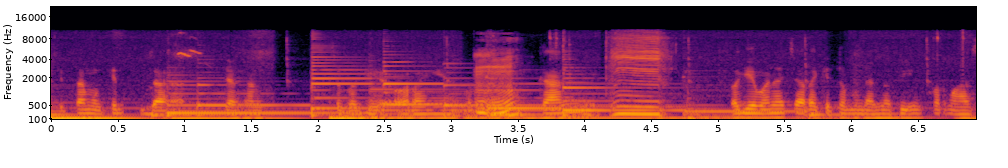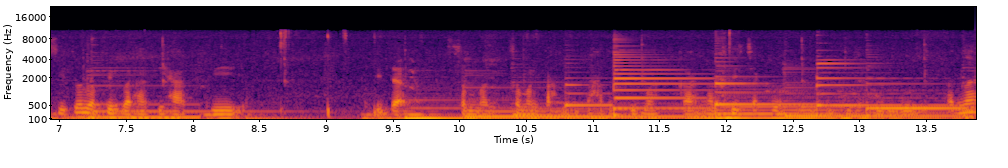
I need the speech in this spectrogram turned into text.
kita mungkin sudah jangan sebagai orang yang Mhm. pendidikan bagaimana cara kita menanggapi informasi itu lebih berhati-hati tidak semen- sementah-mentah harus dimakan harus dicek lebih karena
